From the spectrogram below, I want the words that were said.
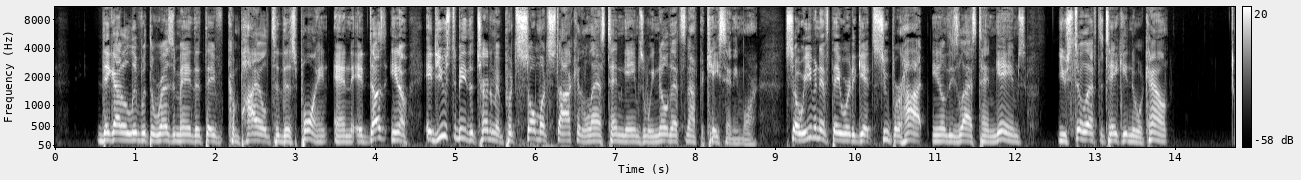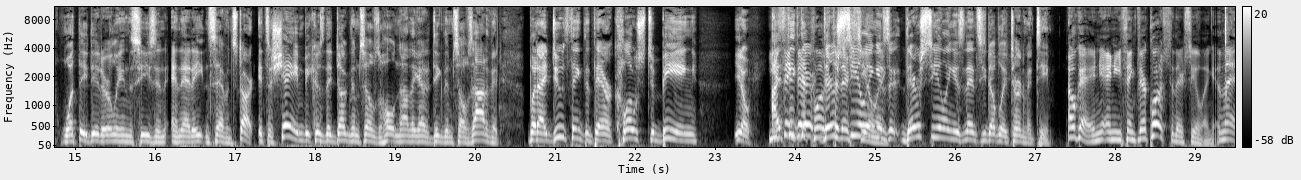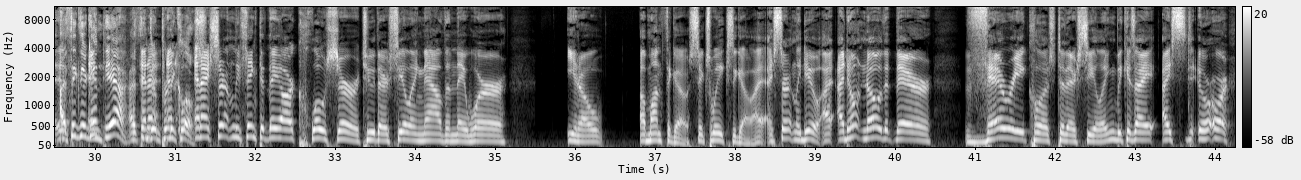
they got to live with the resume that they've compiled to this point. And it does, you know, it used to be the tournament put so much stock in the last 10 games, and we know that's not the case anymore. So even if they were to get super hot, you know, these last 10 games, you still have to take into account what they did early in the season and that eight and seven start. It's a shame because they dug themselves a hole. Now they got to dig themselves out of it. But I do think that they are close to being, you know, You I think think, they're their, close their to their ceiling, is ceiling? their ceiling is an NCAA tournament team. Okay, and, and you think they're close to their ceiling? And that- I think they're getting- yeah, I think they're pretty and- close. And I certainly think that they are closer to their ceiling now than they were, you know, a month ago, six weeks ago. I, I certainly do. I, I don't know that they're very close to their ceiling because I, I st- or, or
